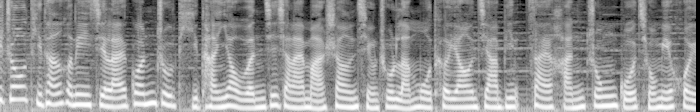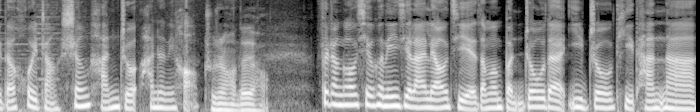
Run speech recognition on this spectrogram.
一周体坛和您一起来关注体坛要闻。接下来马上请出栏目特邀嘉宾，在韩中国球迷会的会长申韩哲。韩哲你好，主持人好，大家好，非常高兴和您一起来了解咱们本周的一周体坛。那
